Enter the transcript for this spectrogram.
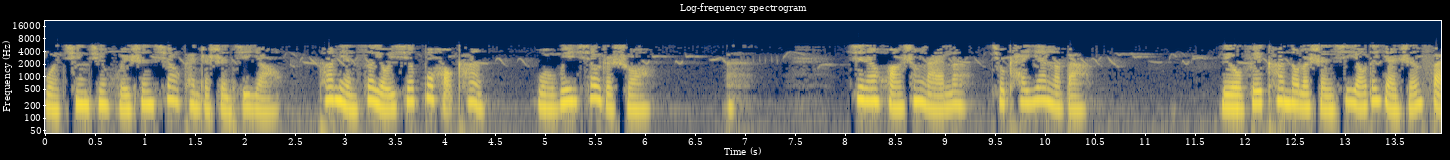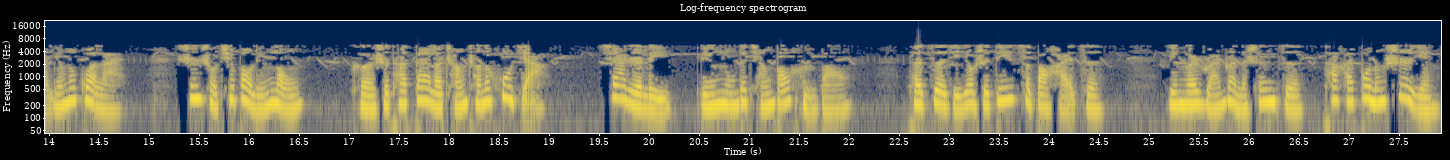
我轻轻回身笑看着沈西瑶，她脸色有一些不好看。我微笑着说：“既然皇上来了，就开宴了吧。”柳妃看到了沈西瑶的眼神，反应了过来。伸手去抱玲珑，可是他带了长长的护甲，夏日里玲珑的襁褓很薄，他自己又是第一次抱孩子，婴儿软软的身子他还不能适应，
